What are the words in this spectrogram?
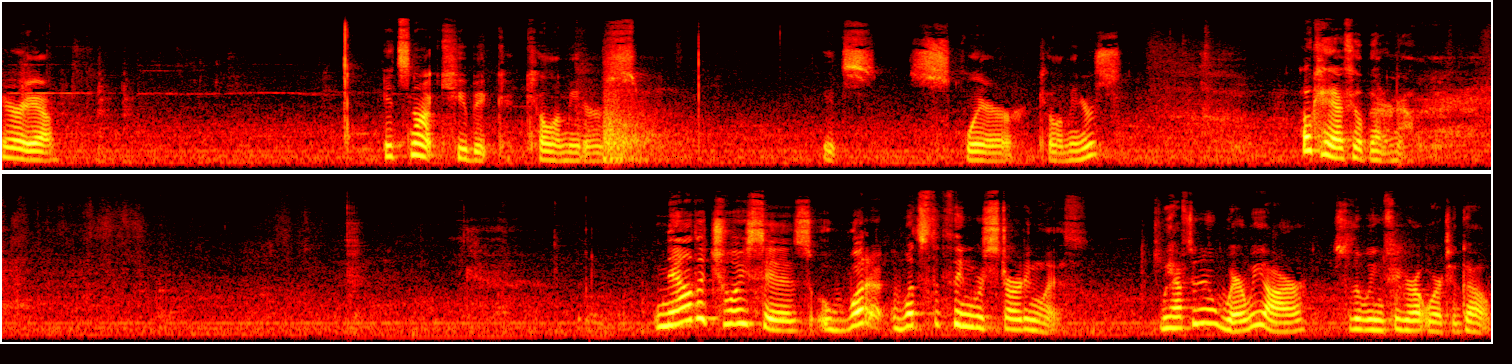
Area. It's not cubic kilometers. It's square kilometers. Okay, I feel better now. Now the choice is what, what's the thing we're starting with? We have to know where we are so that we can figure out where to go.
